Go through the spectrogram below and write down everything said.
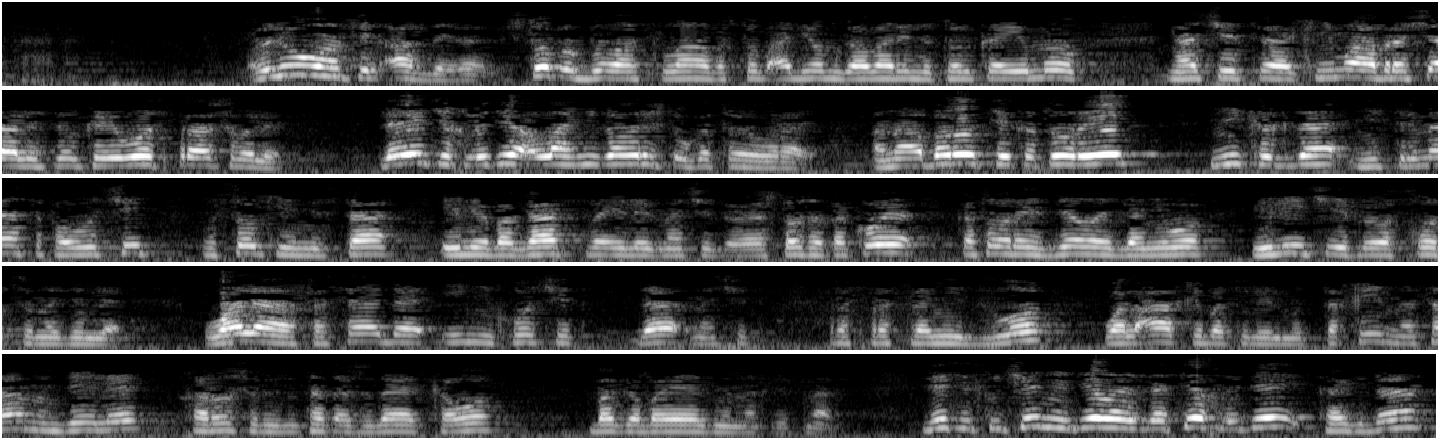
Улюван фил арды, чтобы была слава, чтобы о нем говорили только ему, значит, э, к нему обращались, только его спрашивали. Для этих людей Аллах не говорит, что уготовил рай, а наоборот, те, которые никогда не стремятся получить высокие места или богатство, или значит, э, что-то такое, которое сделает для него величие и превосходство на земле валя фасада и не хочет, да, значит, распространить зло, валь акибату лиль муттакин, на самом деле хороший результат ожидает кого? Богобоязненных из нас. Здесь исключение делается для тех людей, когда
